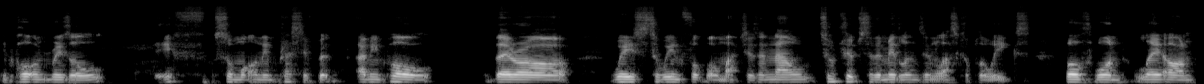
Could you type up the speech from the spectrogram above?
important result, if somewhat unimpressive. But I mean, Paul, there are ways to win football matches, and now two trips to the Midlands in the last couple of weeks, both won late on.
